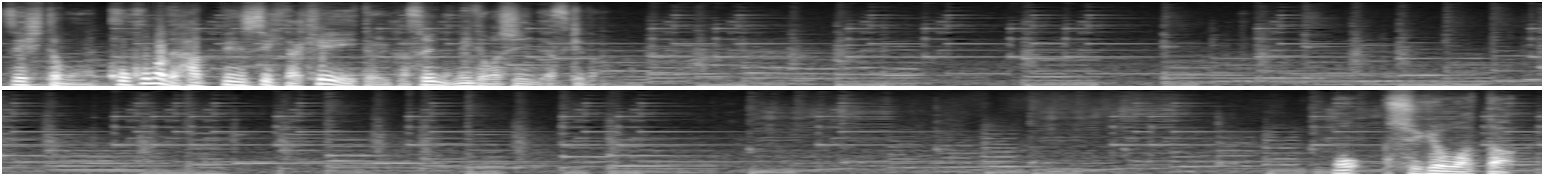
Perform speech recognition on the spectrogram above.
ぜひともここまで発展してきた経緯というかそういうの見てほしいんですけど。お、修行終わった。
